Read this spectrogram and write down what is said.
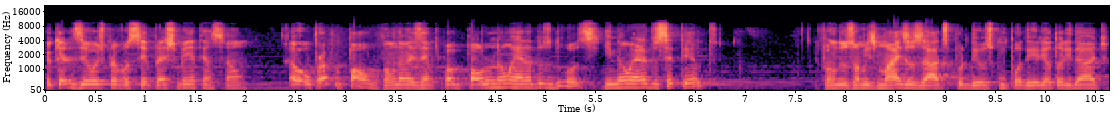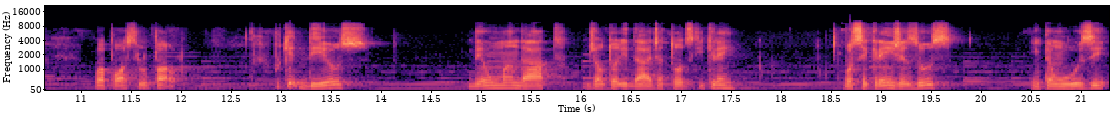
eu quero dizer hoje para você, preste bem atenção. O próprio Paulo, vamos dar um exemplo, o próprio Paulo não era dos doze e não era dos setenta. Foi um dos homens mais usados por Deus com poder e autoridade, o apóstolo Paulo. Porque Deus deu um mandato de autoridade a todos que creem. Você crê em Jesus? Então use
